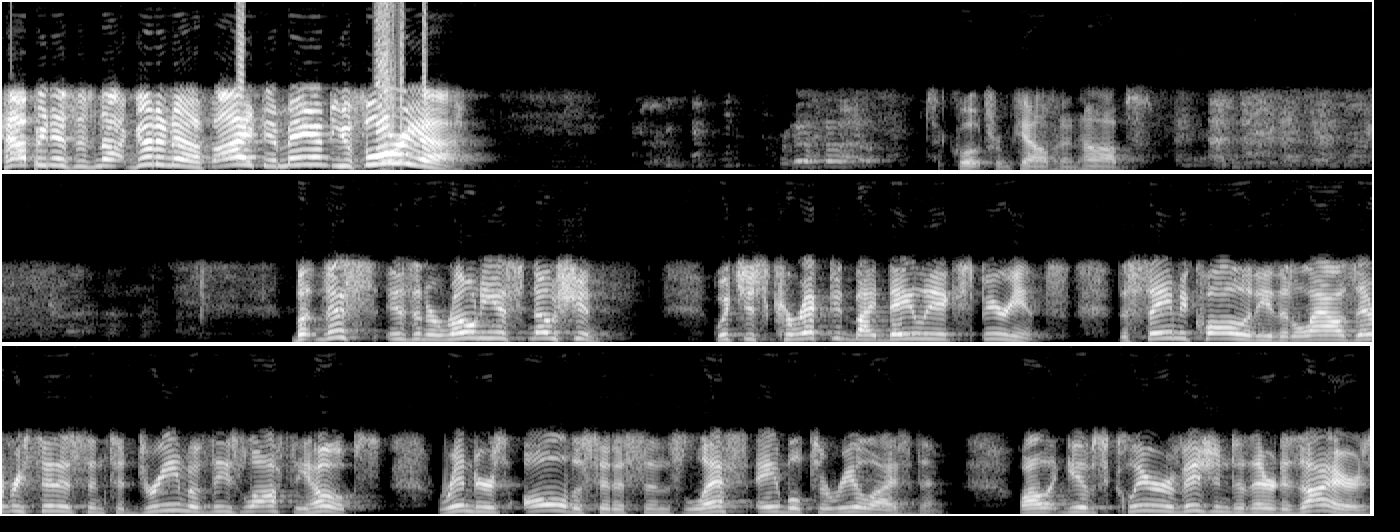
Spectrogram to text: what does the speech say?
Happiness is not good enough. I demand euphoria. Quote from Calvin and Hobbes. But this is an erroneous notion, which is corrected by daily experience. The same equality that allows every citizen to dream of these lofty hopes renders all the citizens less able to realize them. While it gives clearer vision to their desires,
